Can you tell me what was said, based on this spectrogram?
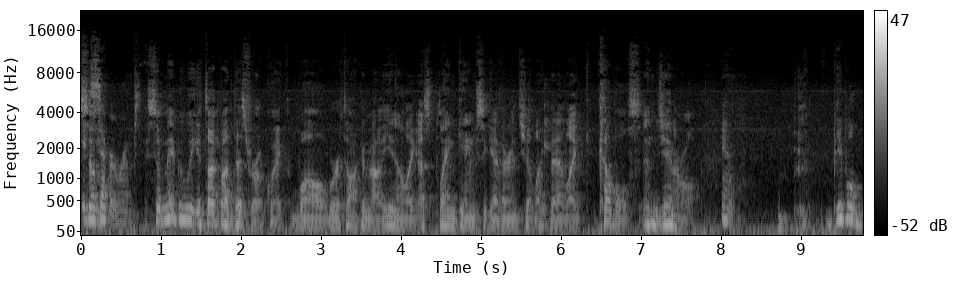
in So- separate rooms. So maybe we could talk about this real quick while we're talking about you know like us playing games together and shit like that, like couples in general. Yeah. People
